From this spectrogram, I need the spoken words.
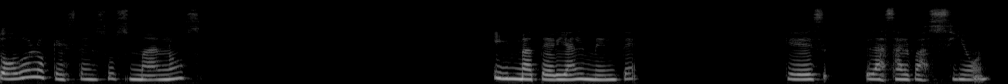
todo lo que está en sus manos inmaterialmente, que es la salvación,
